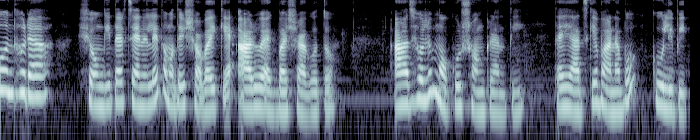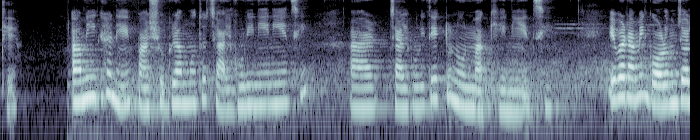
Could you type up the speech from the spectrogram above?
বন্ধুরা, সঙ্গীতার চ্যানেলে তোমাদের সবাইকে আরও একবার স্বাগত। আজ হলো মকর সংক্রান্তি, তাই আজকে বানাবো কুলি পিঠে। আমি এখানে পাঁচশো গ্রাম মতো চাল গুঁড়ি নিয়ে নিয়েছি, আর চাল গুঁড়িতে একটু নুন মাখিয়ে নিয়েছি। এবার আমি গরম জল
